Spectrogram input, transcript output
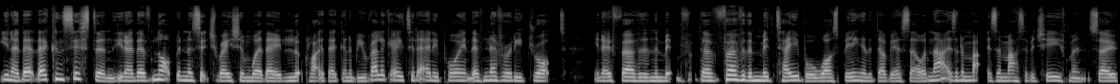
you know they're, they're consistent you know they've not been in a situation where they look like they're going to be relegated at any point they've never really dropped you know further than the mid, further than mid-table whilst being in the WSL and that is a is a massive achievement so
